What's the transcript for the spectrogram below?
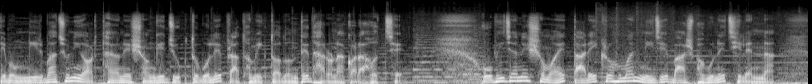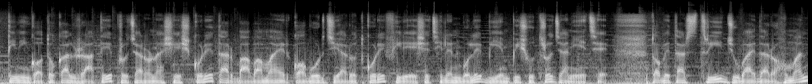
এবং নির্বাচনী অর্থায়নের সঙ্গে যুক্ত বলে প্রাথমিক তদন্তে ধারণা করা হচ্ছে। অভিযানের সময় তারেক রহমান নিজে বাসভবনে ছিলেন না। তিনি গতকাল রাতে প্রচারণা শেষ করে তার বাবা মায়ের কবর জিয়ারত করে ফিরে এসেছিলেন বলে বিএমপি সূত্র জানিয়েছে। তবে তার স্ত্রী জুবায়দা রহমান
